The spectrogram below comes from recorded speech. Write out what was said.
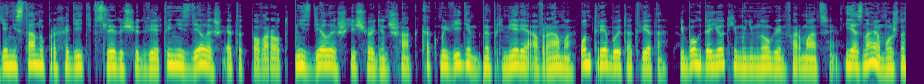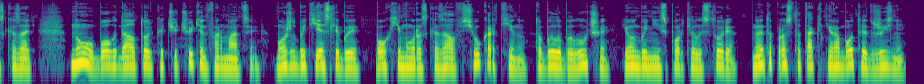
Я не стану проходить в следующую дверь. Ты не сделаешь этот поворот, не сделаешь еще один шаг. Как мы видим на примере Авраама, он требует ответа, и Бог дает ему немного информации. Я знаю, можно сказать, ну, Бог дал только чуть-чуть информации. Может быть, если бы Бог ему рассказал всю картину, то было бы лучше, и он бы не испортил историю. Но это просто так не работает в жизни.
